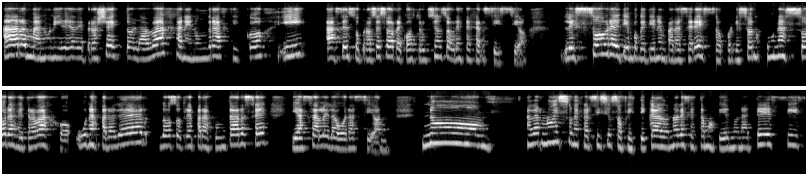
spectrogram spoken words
arman una idea de proyecto, la bajan en un gráfico y hacen su proceso de reconstrucción sobre este ejercicio les sobra el tiempo que tienen para hacer eso, porque son unas horas de trabajo, unas para leer, dos o tres para juntarse y hacer la elaboración. No, a ver, no es un ejercicio sofisticado, no les estamos pidiendo una tesis,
